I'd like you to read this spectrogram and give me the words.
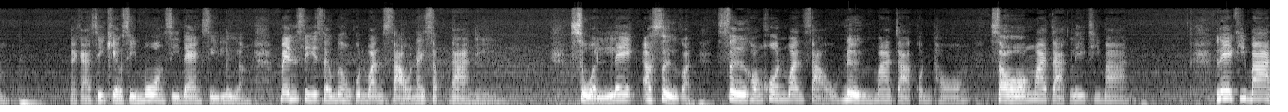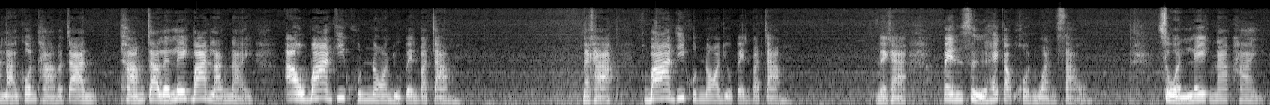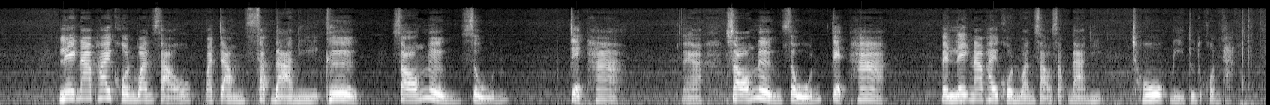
นะคะสีเขียวสีม่วง สีแดงสีเหลือง เป็นสีเสริมดวงของคุณวันเสาร์ในสัปดาห์นี้ ส่วนเลขเอาสื่อก่อน สื่อของคนวันเสาร์หนึ่งมาจากคนท้อง สองมาจากเลขที่บ้าน เลขที่บ้านหลายคนถามอาจารย์ ถามอาจารย์เลยเลขบ้านหลังไหน เอาบ้านที่คุณนอนอยู่เป็นประจำนะคะ บ้านที่คุณนอนอยู่เป็นประจำนะคะ เป็นสื่อให้กับคนวันเสาร์ส่วนเลขหน้าไพ่เลขหน้าไพ่คนวันเสาร์ประจำสัปดาห์นี้คือสองหนึ่งศูนย์เจ็ดห้า นะคะสองหนึ่งศูนย์เจ็ดห้าเป็นเลขหน้าไพ่คนวันเสาร์สัปดาห์นี้ โชคดีทุกๆคนค่ะ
